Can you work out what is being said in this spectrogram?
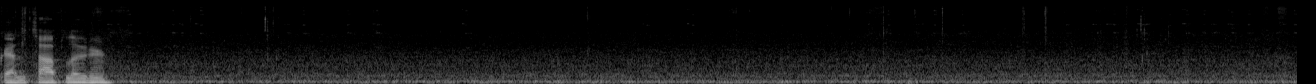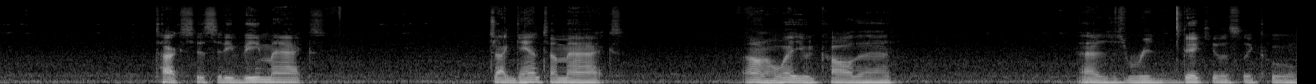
grab the top loader. Toxtricity VMAX, Gigantamax. I don't know what you would call that. That is ridiculously cool.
